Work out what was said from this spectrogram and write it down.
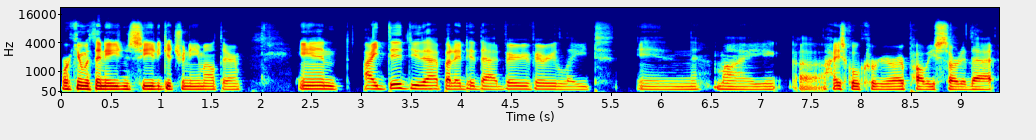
working with an agency to get your name out there. And I did do that, but I did that very, very late in my uh, high school career. I probably started that,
